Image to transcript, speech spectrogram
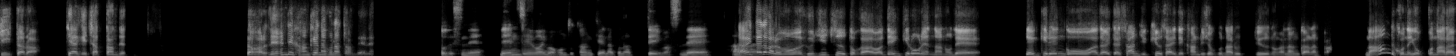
聞いたら、手挙げちゃったんで。だから年齢関係なくなったんだよね。そうですね。年齢は今本当関係なくなっていますね。はい大体だからもう富士通とかは電気老連なので、電気連合は大体39歳で管理職になるっていうのがなんか、なんか、なんでこんな横並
